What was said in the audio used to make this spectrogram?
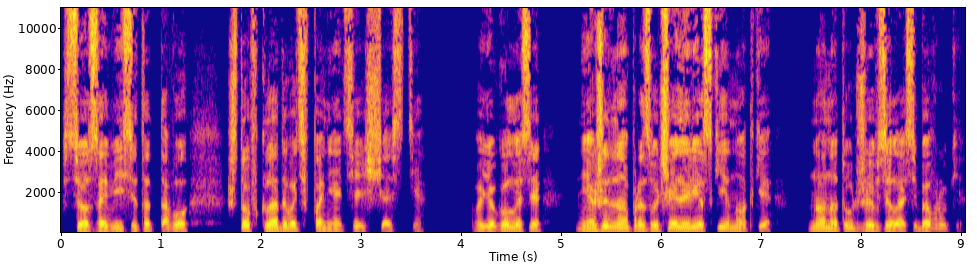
Все зависит от того, что вкладывать в понятие счастья. В ее голосе неожиданно прозвучали резкие нотки, но она тут же взяла себя в руки.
